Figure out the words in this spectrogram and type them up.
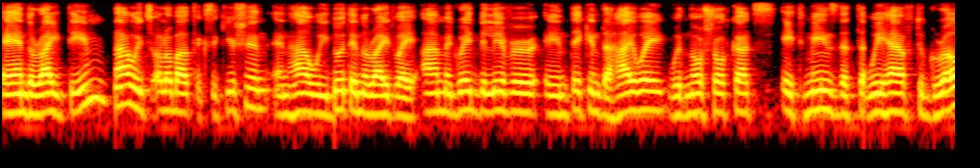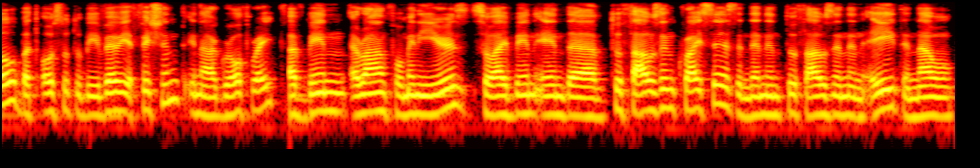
and the right team, now it's all about execution and how we do it in the right way. I'm a great believer in taking the highway with no shortcuts. It means that we have to grow, but also to be very efficient in our growth rate. I've been around for many years, so I've been in the 2000 crisis and then in 2008, and now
